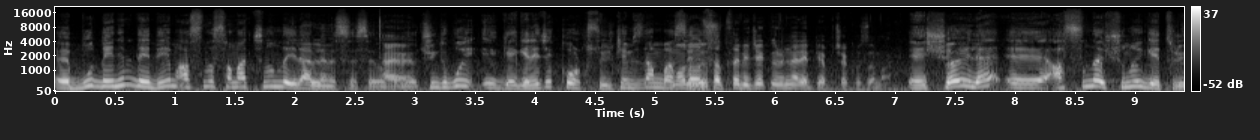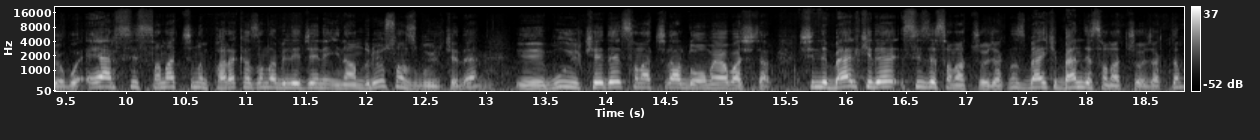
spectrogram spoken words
E, bu benim dediğim aslında sanatçının da ilerlemesine sebep Evet. oluyor. Çünkü bu e, ge- gelecek korkusu ülkemizden bahsediyoruz. satılabilecek ürünler hep yapacak o zaman. E, şöyle e, aslında şunu getiriyor bu. Eğer siz sanatçının para kazanabileceğine inandırıyorsanız bu ülkede e, bu ülkede sanatçılar doğmaya başlar. Şimdi belki de siz de sanatçı olacaktınız. Belki ben de sanatçı olacaktım.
